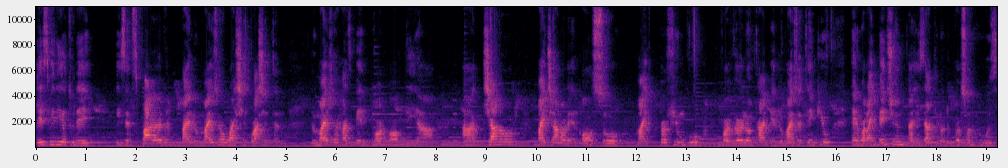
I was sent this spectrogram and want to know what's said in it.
this video today is inspired by Lumizer Washington. Lumizer has been part of the uh, uh, channel, my channel and also my perfume group for a very long time and Lumizer. Thank you. And what I mentioned uh, is that you know the person whose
